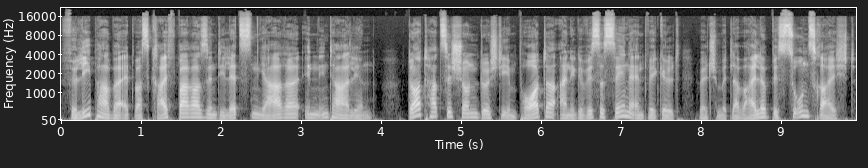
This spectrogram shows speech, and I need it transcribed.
Für Liebhaber etwas greifbarer sind die letzten Jahre in Italien Dort hat sich schon durch die Importe eine gewisse Szene entwickelt, welche mittlerweile bis zu uns reicht.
